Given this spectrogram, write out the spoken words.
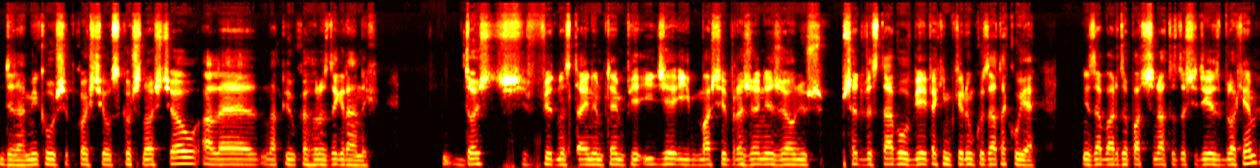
dynamiką, szybkością, skocznością, ale na piłkach rozegranych. Dość w jednostajnym tempie idzie i ma się wrażenie, że on już przed wystawą wie, w jakim kierunku zaatakuje. Nie za bardzo patrzy na to, co się dzieje z blokiem.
